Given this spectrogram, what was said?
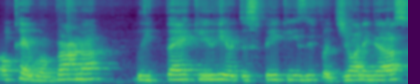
Okay. Well, Verna, we thank you here at the Speakeasy for joining us.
